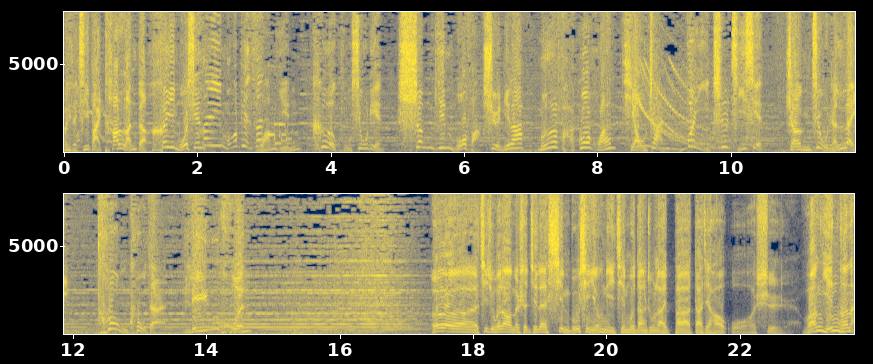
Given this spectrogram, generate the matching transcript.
为了击败贪婪的黑魔仙，黑魔变身，王银刻苦修炼声音魔法，雪尼拉魔法光环，挑战未知极限，拯救人类痛苦的灵魂。呃，继续回到我们神奇的“信不信由你”节目当中来吧。大家好，我是王银，朋友们，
